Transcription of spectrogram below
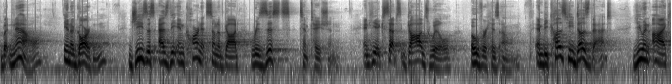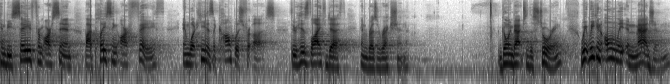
But now, in a garden, Jesus, as the incarnate Son of God, resists temptation and he accepts God's will over his own. And because he does that, you and I can be saved from our sin by placing our faith in what he has accomplished for us through his life, death, and resurrection. Going back to the story, we, we can only imagine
